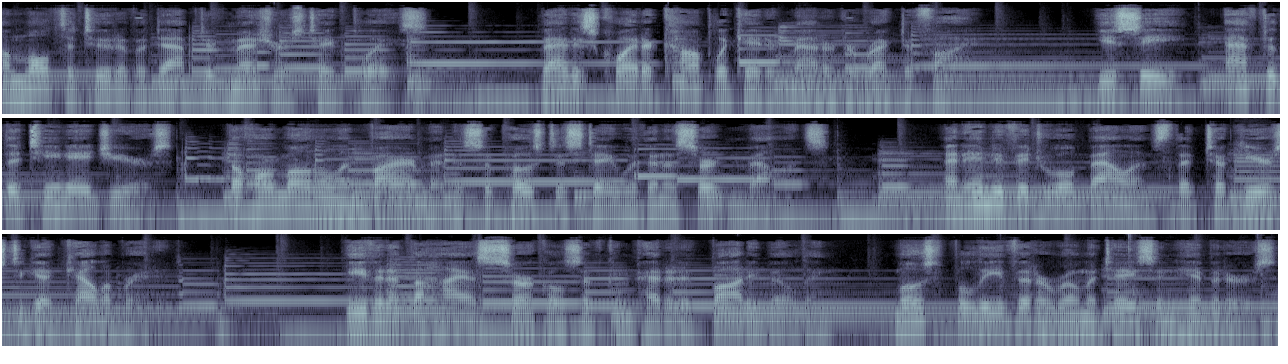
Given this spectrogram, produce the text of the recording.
a multitude of adaptive measures take place. That is quite a complicated matter to rectify. You see, after the teenage years, the hormonal environment is supposed to stay within a certain balance. An individual balance that took years to get calibrated. Even at the highest circles of competitive bodybuilding, most believe that aromatase inhibitors,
